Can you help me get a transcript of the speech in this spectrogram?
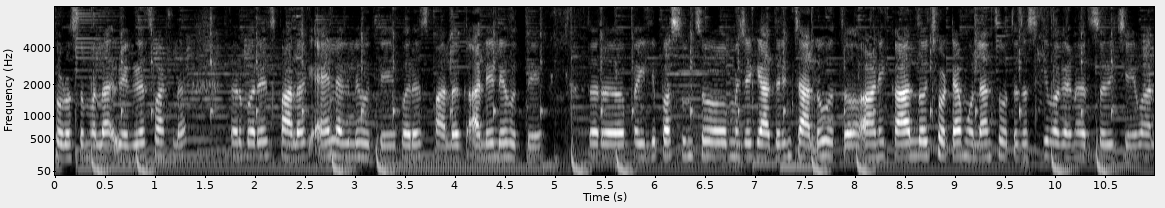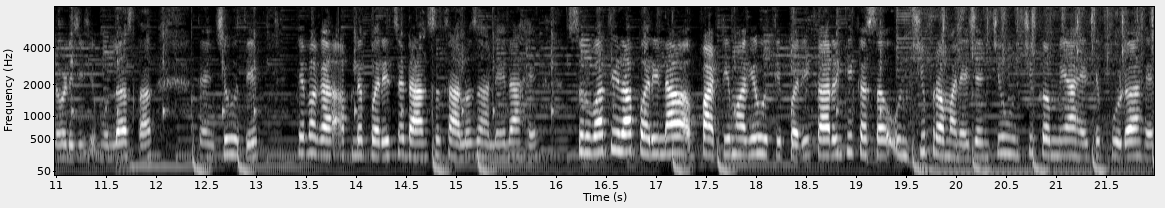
थोडंसं मला वेगळंच वाटलं. तर बरेच पालक यायला लागले होते बरेच पालक आलेले होते. तर पहिलीपासूनचं म्हणजे गॅदरिंग चालू होतं आणि काल छोट्या मुलांचं होतं. जसं की बघा नर्सरीचे बालवाडीचे जे मुलं असतात त्यांची होती. हे बघा आपल्या परीचा डान्स चालू झालेला आहे. सुरुवातीला परीला पाठीमागे होती परी कारण की कसं उंचीप्रमाणे ज्यांची उंची कमी आहे ते पुढं आहेत.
